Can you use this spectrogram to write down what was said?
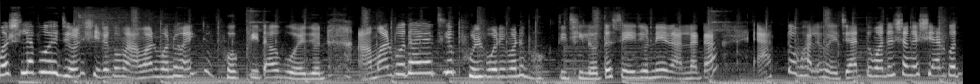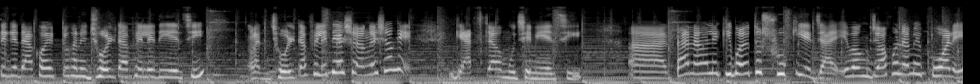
মশলা প্রয়োজন, সেরকম আমার মনে হয় একটু ভক্তিটাও প্রয়োজন। আমার বোধ হয় আজকে ফুল পরিমাণে ভক্তি ছিল, তো সেই জন্য রান্নাটা ভালো হয়েছে। আর তোমাদের সঙ্গে শেয়ার করতে গিয়ে দেখো, একটুখানি ঝোলটা ফেলে দিয়েছি। আর ঝোলটা ফেলে দেওয়ার সঙ্গে সঙ্গে গ্যাসটাও মুছে নিয়েছি। আর তা না হলে কি বলতো, শুকিয়ে যায়। এবং যখন আমি পরে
